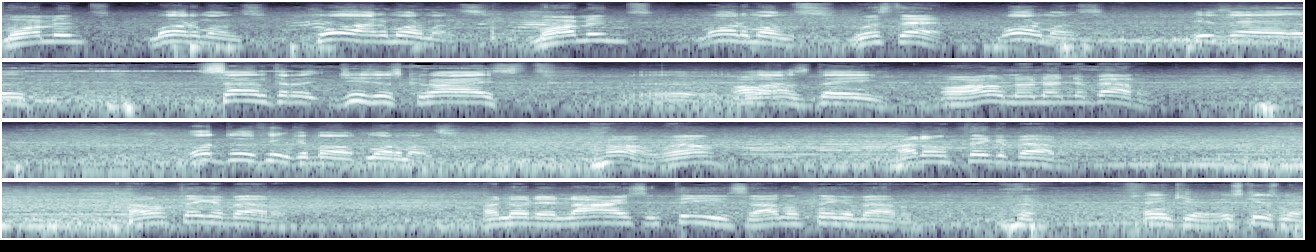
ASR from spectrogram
Mormons? Mormons. Who are Mormons? Mormons? Mormons. What's that? Mormons is a center Jesus Christ uh, Oh. last day. Oh, I don't know nothing about them. What do you think about Mormons? Oh, well, I don't think about them. I don't think about them. I know they're liars and thieves, so I don't think about them. Thank you. Excuse me.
